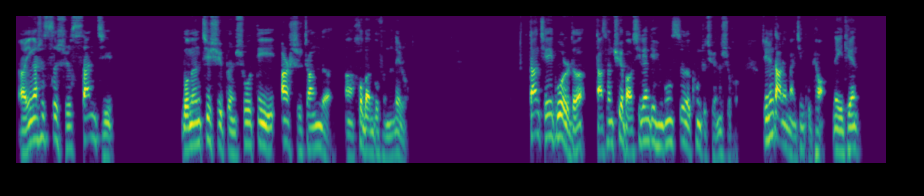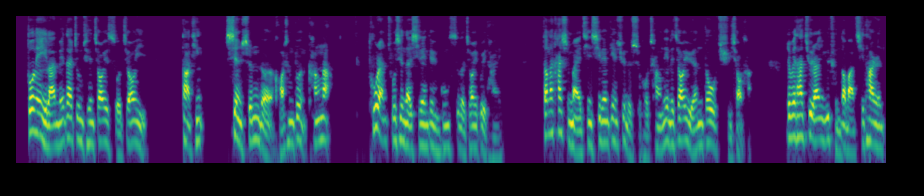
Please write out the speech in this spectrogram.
啊，应该是四十三集。我们继续本书第二十章的啊后半部分的内容。当杰伊·古尔德打算确保西联电讯公司的控制权的时候，决定大量买进股票。那一天，多年以来没在证券交易所交易大厅现身的华盛顿·康纳。突然出现在西联电讯公司的交易柜台。当他开始买进西联电讯的时候，场内的交易员都取笑他，认为他居然愚蠢到把其他人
